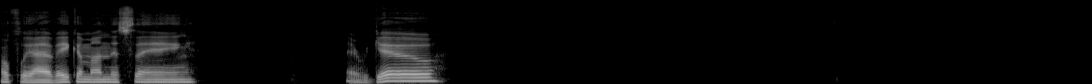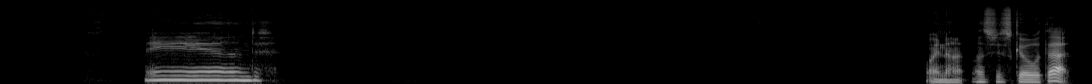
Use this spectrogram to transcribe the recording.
Hopefully I have Acom on this thing. There we go. And why not? Let's just go with that.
